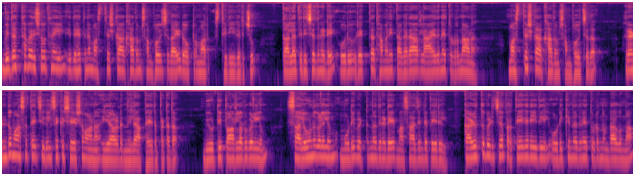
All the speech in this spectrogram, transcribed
വിദഗ്ധ പരിശോധനയിൽ ഇദ്ദേഹത്തിന് മസ്തിഷ്കാഘാതം സംഭവിച്ചതായി ഡോക്ടർമാർ സ്ഥിരീകരിച്ചു. തല തിരിച്ചതിനിടെ ഒരു രക്തധമനി തകരാറിലായതിനെ തുടർന്നാണ് മസ്തിഷ്കാഘാതം സംഭവിച്ചത്. രണ്ടു മാസത്തെ ചികിത്സയ്ക്ക് ശേഷമാണ് ഇയാളുടെ നില ഭേദപ്പെട്ടത്. ബ്യൂട്ടി പാർലറുകളിലും സലൂണുകളിലും മുടി വെട്ടുന്നതിനിടെ മസാജിന്റെ പേരിൽ കഴുത്തു പിടിച്ച് പ്രത്യേക രീതിയിൽ ഒടിക്കുന്നതിനെ തുടർന്നുണ്ടാകുന്ന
